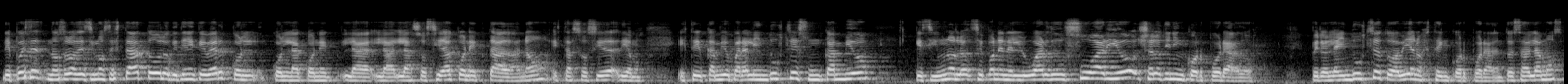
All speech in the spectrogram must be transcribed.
Después eh, nosotros decimos está todo lo que tiene que ver con, la, la, sociedad conectada, ¿no? Esta sociedad, digamos, este cambio para la industria es un cambio que si uno se pone en el lugar de usuario ya lo tiene incorporado, pero la industria todavía no está incorporada. Entonces hablamos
